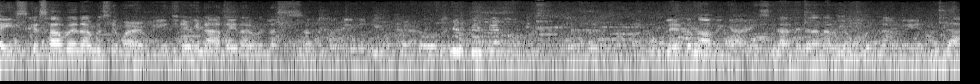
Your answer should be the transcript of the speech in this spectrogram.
Guys, kasama namin si Marvin. Siya yung inaantay namin last sa Kompleto namin guys. Sinantay na lang namin yung food namin. Yeah.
